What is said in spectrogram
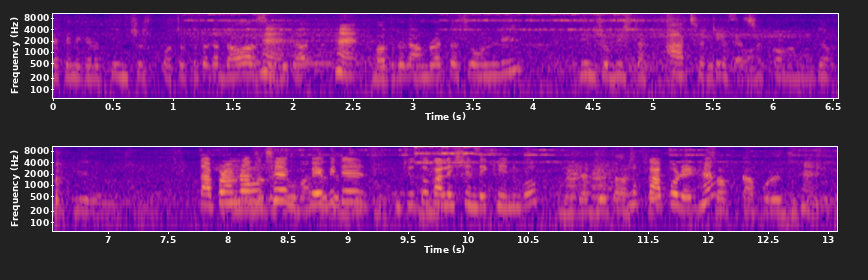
দেখেন এখানে তিনশো পঁচাত্তর টাকা দেওয়া আছে হ্যাঁ যেটা। হ্যাঁ। বাহাত্তর টাকা। আমরা একটা অনলি টাকা আচ্ছা ঠিক আছে অনেক কমের মধ্যে আপনি পেয়ে যাবেন তারপর আমরা হচ্ছে বেবিদের জুতো। কালেকশন দেখিয়ে নিব। কাপড়ের, হ্যাঁ? সব কাপড়ের জুতোগুলো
